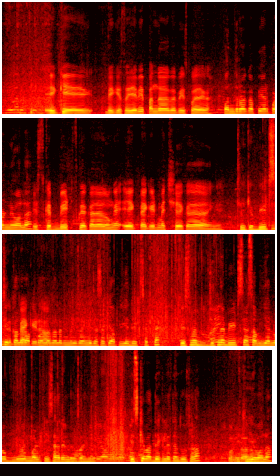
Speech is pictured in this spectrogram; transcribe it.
एक ये देखिए सर ये भी पंद्रह रुपये पीस पड़ेगा। पंद्रह का पेयर पड़ने वाला है। इसके बीट्स के कलर होंगे एक पैकेट में छः कलर आएँगे। ठीक है बीट्स के कलर आपको हाँ। अलग अलग मिल जाएँगे जैसे कि आप ये देख सकते हैं। इसमें जितने बीट्स हैं सब येलो ब्लू मल्टी सारे मिल जाएँगे। इसके बाद देख लेते हैं दूसरा ये वाला।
